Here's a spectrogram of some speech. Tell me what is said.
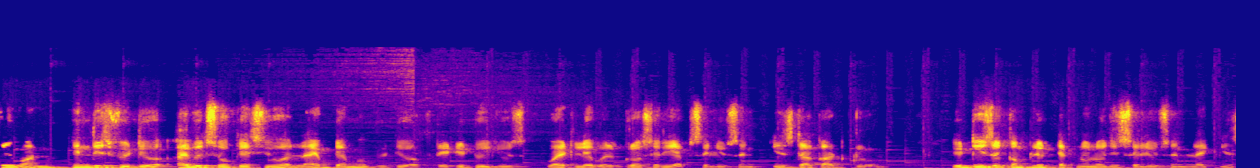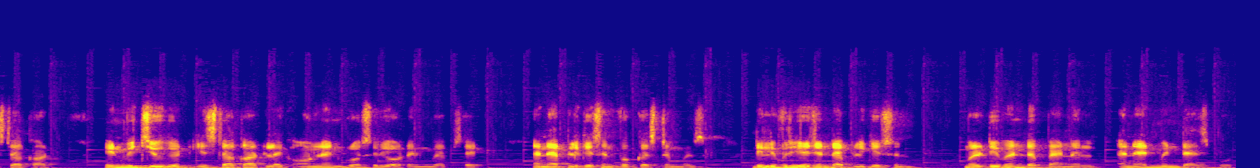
Everyone, in this video I will showcase you a live demo video of ready to use white label grocery app solution Instacart clone. It is a complete technology solution like Instacart in which you get Instacart like online grocery ordering website and application for customers, delivery agent application, multi-vendor panel and admin dashboard.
